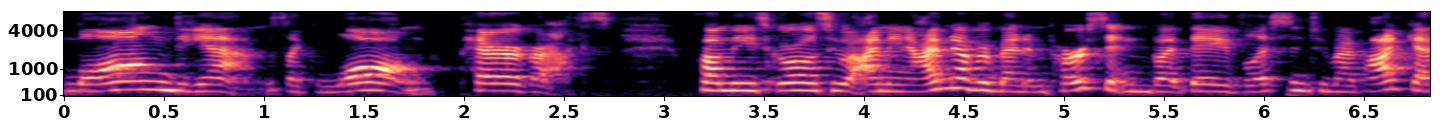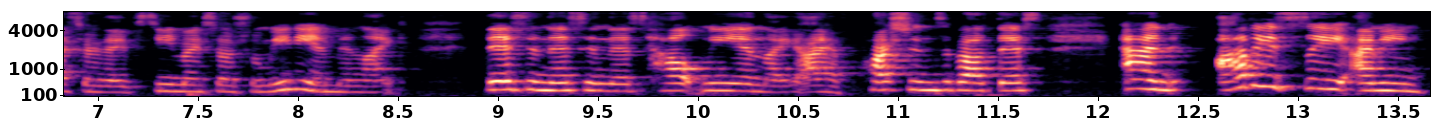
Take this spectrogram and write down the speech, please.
long DMs, like long paragraphs from these girls who, I mean, I've never met in person, but they've listened to my podcast or they've seen my social media and been like, this and this and this help me. And like, I have questions about this. And obviously, I mean,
